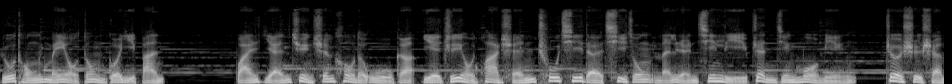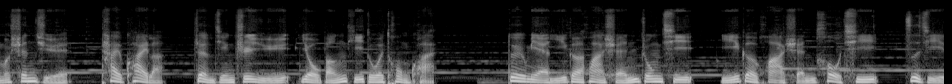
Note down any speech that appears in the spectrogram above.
如同没有动过一般。完颜俊身后的五个也只有化神初期的气宗门人心里震惊莫名，这是什么身诀？太快了！震惊之余又甭提多痛快。对面一个化神中期，一个化神后期，自己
